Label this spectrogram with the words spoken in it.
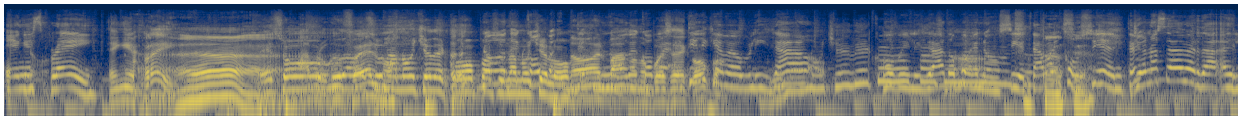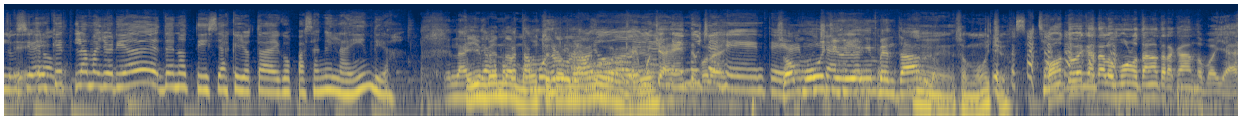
En spray. En spray. Ah. Eso Ah, pero un pudo haber sido una noche de copas, No, una de noche copa- loca. No, de- hermano, de no puede ser de Tiene copa. que haber obligado. Una noche de copas, Obligado, bueno, si estaba inconsciente. Yo no sé de verdad, Lo es que la mayoría de, de noticias que yo traigo pasan en la India. En la Ellos India como que inventan mucho por No. Hay mucha hay gente por mucha ahí. gente. hay Son muchos y viven inventando. Eh, son muchos. Cuando tú ves que hasta los monos están atracando para allá.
